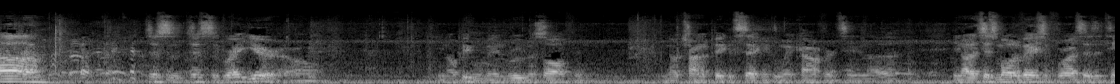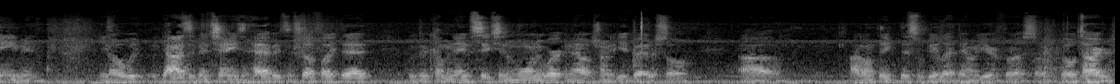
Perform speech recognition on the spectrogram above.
uh, just a, just a great year. Um, you know, people have been rooting us off and you know trying to pick a second to win conference, and uh, you know it's just motivation for us as a team. And you know, we, guys have been changing habits and stuff like that. We've been coming in six in the morning, working out, trying to get better. So. Uh, I don't think this will be a letdown year for us. So go Tigers.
